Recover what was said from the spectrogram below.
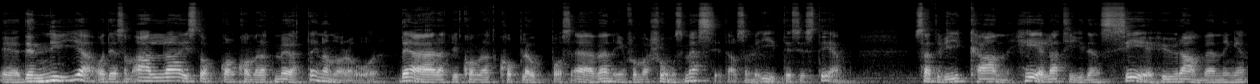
Eh, det nya och det som alla i Stockholm kommer att möta inom några år, det är att vi kommer att koppla upp oss även informationsmässigt, alltså med IT-system. Så att vi kan hela tiden se hur användningen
